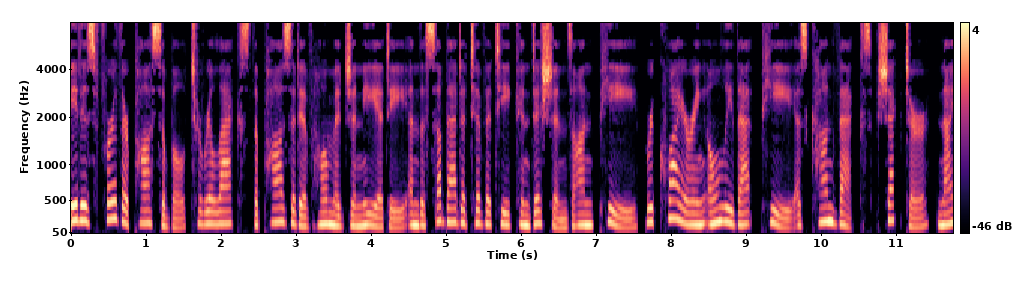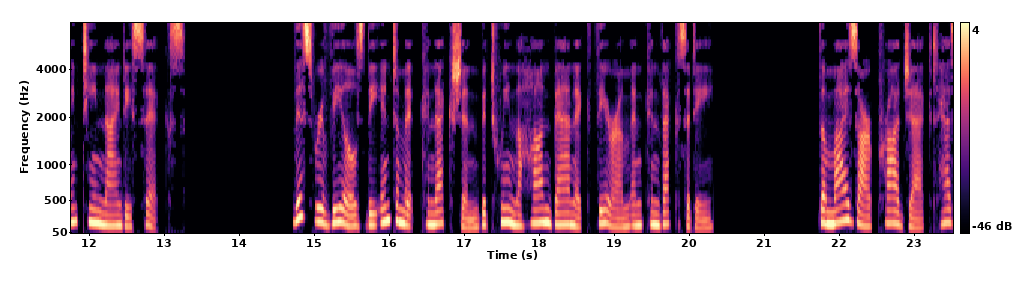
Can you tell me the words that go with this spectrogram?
it is further possible to relax the positive homogeneity and the subadditivity conditions on P, requiring only that P is convex Schechter, 1996. This reveals the intimate connection between the Hahn-Banach theorem and convexity. The Mizar project has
